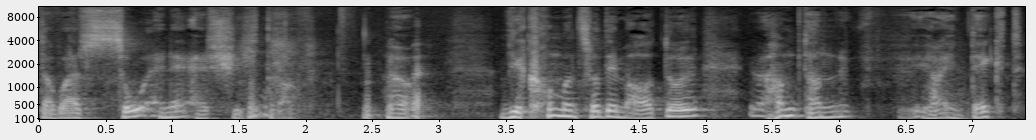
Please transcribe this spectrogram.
Da war so eine Eisschicht drauf. Ja. Wir kommen zu dem Auto, haben dann ja, entdeckt,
